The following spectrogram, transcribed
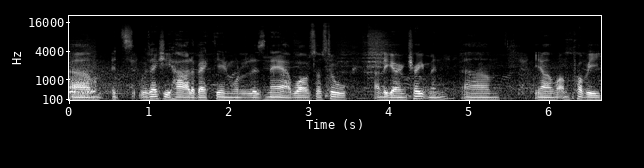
um, it was actually harder back then than what it is now. Whilst I'm still undergoing treatment, um, you know, I'm, I'm, probably.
